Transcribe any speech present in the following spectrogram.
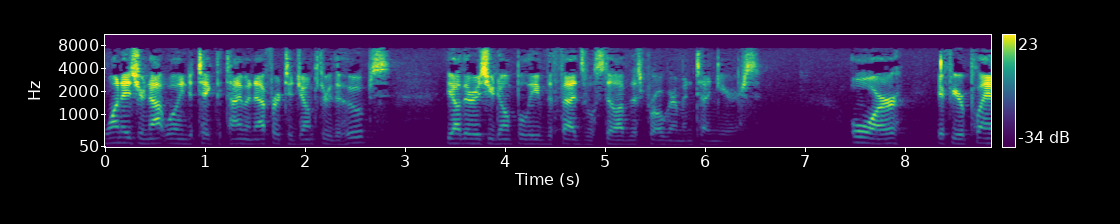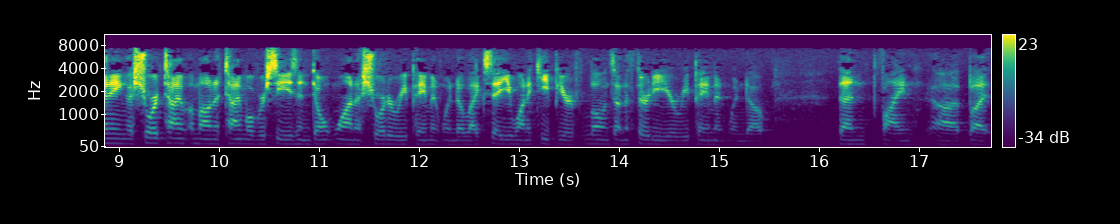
One is you're not willing to take the time and effort to jump through the hoops. The other is you don't believe the feds will still have this program in 10 years. Or if you're planning a short time amount of time overseas and don't want a shorter repayment window, like say you want to keep your loans on a 30-year repayment window, then fine. Uh, but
